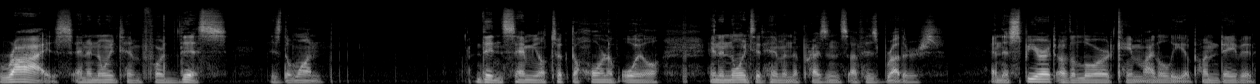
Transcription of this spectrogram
Rise and anoint him, for this is the one. Then Samuel took the horn of oil and anointed him in the presence of his brothers. And the Spirit of the Lord came mightily upon David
